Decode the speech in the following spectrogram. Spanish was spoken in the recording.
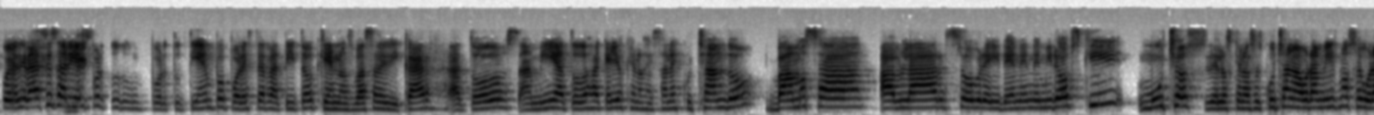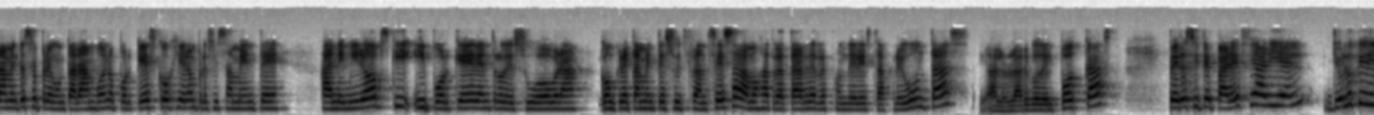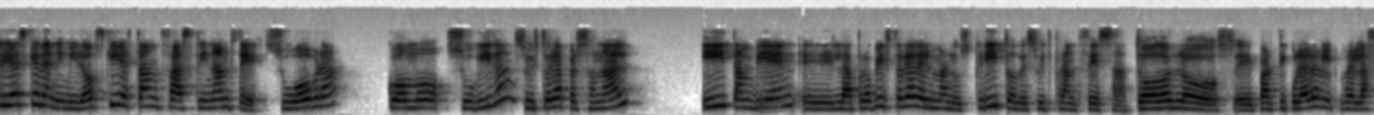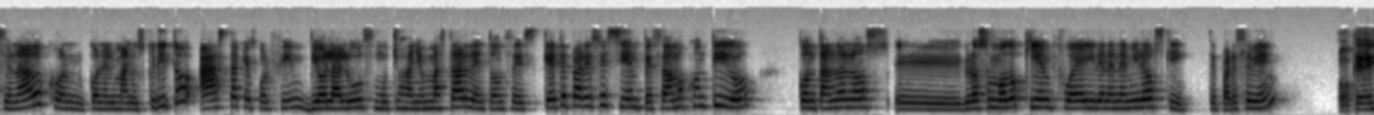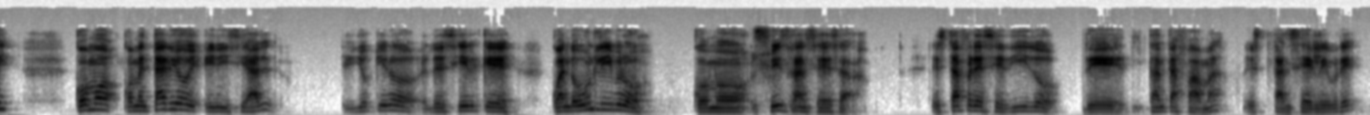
Pues gracias Ariel por tu, por tu tiempo, por este ratito que nos vas a dedicar a todos, a mí, a todos aquellos que nos están escuchando. Vamos a hablar sobre Irene Nemirovsky. Muchos de los que nos escuchan ahora mismo seguramente se preguntarán, bueno, ¿por qué escogieron precisamente a Nemirovsky y por qué dentro de su obra, concretamente Suite Francesa? Vamos a tratar de responder estas preguntas a lo largo del podcast. Pero si te parece, Ariel, yo lo que diría es que de Nemirovsky es tan fascinante su obra como su vida, su historia personal y también eh, la propia historia del manuscrito de Suite Francesa, todos los eh, particulares relacionados con, con, el manuscrito hasta que por fin dio la luz muchos años más tarde. Entonces, ¿qué te parece si empezamos contigo contándonos, eh, grosso modo, quién fue Irene Nemirovsky? ¿Te parece bien? Ok, como comentario inicial, yo quiero decir que cuando un libro como Suite Francesa está precedido de tanta fama, es tan célebre,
